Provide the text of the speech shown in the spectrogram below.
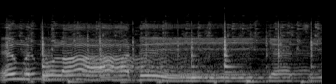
એમ તોળા દે કે છે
